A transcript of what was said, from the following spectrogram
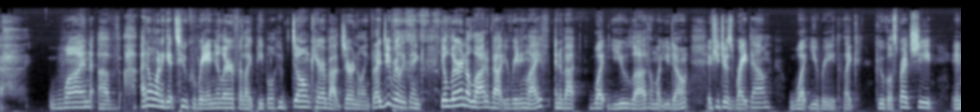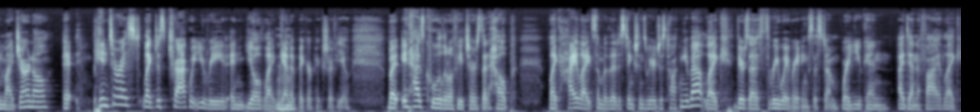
uh, one of i don't want to get too granular for like people who don't care about journaling but i do really think you'll learn a lot about your reading life and about what you love and what you don't if you just write down what you read. Like google spreadsheet in my journal it, pinterest like just track what you read and you'll like get a mm-hmm. bigger picture of you. But it has cool little features that help like highlight some of the distinctions we were just talking about. Like there's a three-way rating system where you can identify like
